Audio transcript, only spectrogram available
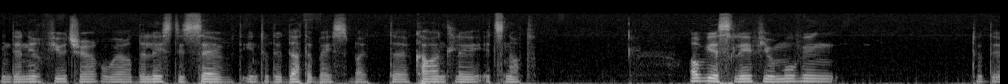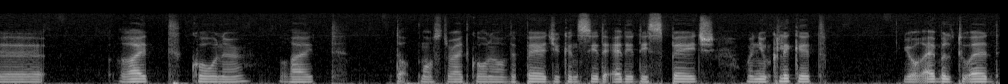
in the near future where the list is saved into the database but uh, currently it's not. Obviously if you're moving to the right corner right topmost right corner of the page you can see the edit this page. When you click it you're able to add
